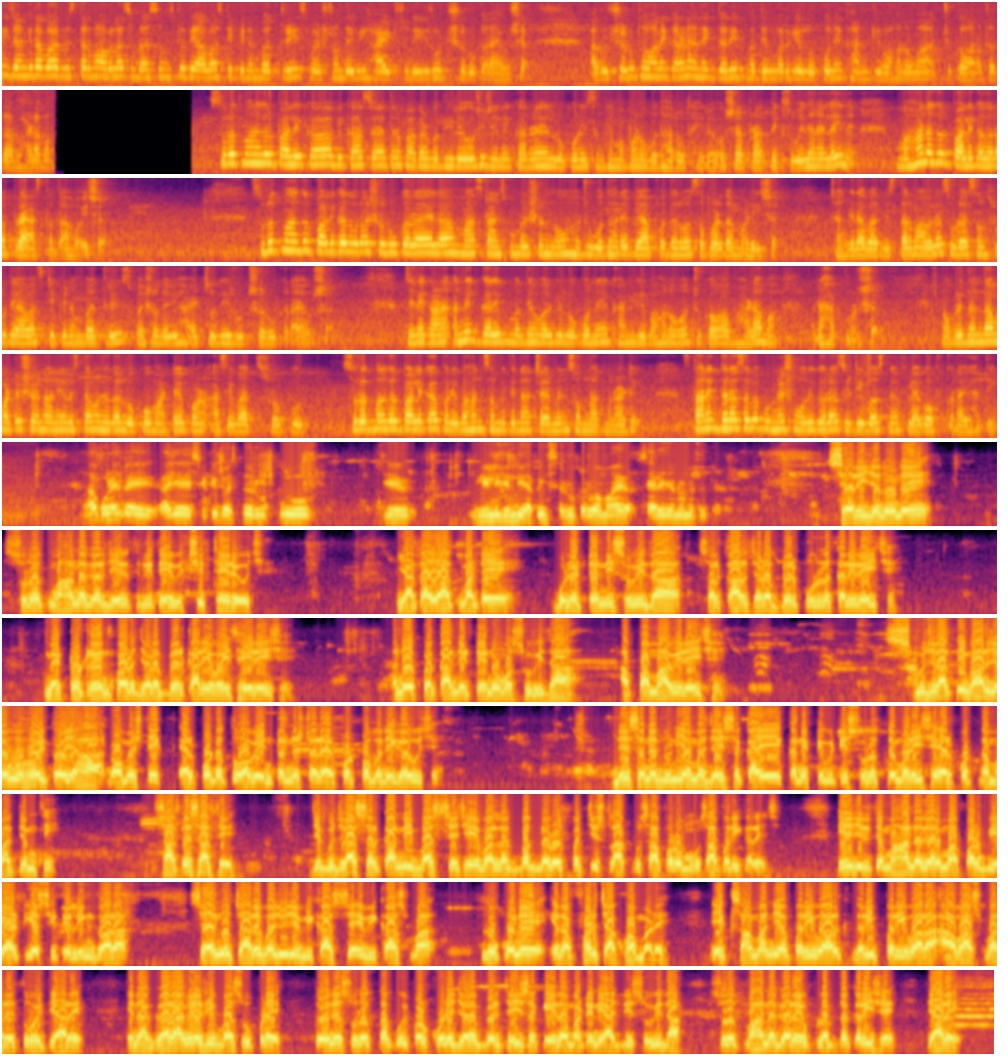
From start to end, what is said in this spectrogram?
ચોકથી જહાંગીરાબાદ વિસ્તારમાં આવેલા સુડા સંસ્કૃતિ આવાસ ટીપી નંબર ત્રીસ વૈષ્ણોદેવી હાઇટ સુધી રૂટ શરૂ કરાયો છે. આ રૂટ શરૂ થવાને કારણે અનેક ગરીબ મધ્યમવર્ગીય લોકોને ખાનગી વાહનોમાં ચૂકવવાના થતા ભાડામાં. સુરત મહાનગરપાલિકા વિકાસ કાર્ય તરફ આગળ વધી રહ્યો છે, જેને કારણે લોકોની સંખ્યામાં પણ વધારો થઈ રહ્યો છે. પ્રાથમિક સુવિધાને લઈને મહાનગરપાલિકા દ્વારા પ્રયાસ થતા હોય છે. સુરત મહાનગરપાલિકા દ્વારા શરૂ કરાયેલા માસ ટ્રાન્સફોર્મેશનનો હજુ વધારે વ્યાપ વધારવા સફળતા મળી છે. જહાંગીરાબાદ વિસ્તારમાં આવેલા સુડા સંસ્કૃતિ આવાસ ટીપી નંબર ત્રીસ વૈષ્ણોદેવી હાઇટ સુધી રૂટ શરૂ કરાયો છે. જેને કારણે અનેક ગરીબ મધ્યમવર્ગીય લોકોને ખાનગી વાહનોમાં ચૂકવવા ભાડામાં રાહત મળશે. નોકરી ધંધા માટે શહેરના અન્ય વિસ્તારમાં જતા લોકો માટે પણ આશીર્વાદ સ્વરૂપ સુરત મહાનગરપાલિકા પરિવહન સમિતિના ચેરમેન સોમનાથ મરાઠી, સ્થાનિક ધારાસભ્ય પુણ્યેશ મોદી દ્વારા સિટી બસને ફ્લેગ ઓફ કરાઈ હતી. હા, પુણેશભાઈ, આજે સિટી બસનું રૂટનું જે લીલી ઝંડી આપીને શરૂ કરવામાં આવ્યો, શહેરીજનોને શું કહેવાય? શહેરીજનોને સુરત મહાનગર જે રીતે વિકસિત થઈ રહ્યું છે, યાતાયાત માટે બુલેટ ટ્રેનની સુવિધા સરકાર ઝડપભેર પૂર્ણ કરી રહી છે, મેટ્રો ટ્રેન પણ ઝડપભેર કાર્યવાહી થઈ રહી છે, અનેક પ્રકારની ટ્રેનોમાં સુવિધા આપવામાં આવી રહી છે. ગુજરાતની બહાર જવું હોય તો યહાં ડોમેસ્ટિક એરપોર્ટ હતું, હવે ઇન્ટરનેશનલ એરપોર્ટ પણ બની ગયું છે. દેશ અને દુનિયામાં જઈ શકાય એ કનેક્ટિવિટી સુરતને મળી છે એરપોર્ટના માધ્યમથી. સાથે સાથે જે ગુજરાત સરકારની બસ છે એમાં લગભગ દરરોજ પચીસ લાખ મુસાફરો મુસાફરી કરે છે. એ જ રીતે મહાનગરમાં પણ બીઆરટીએસ સિટી લિંક દ્વારા શહેરનો ચારે બાજુ જે વિકાસ છે એ વિકાસમાં લોકોને એના ફળ ચાખવા મળે. એક સામાન્ય પરિવાર, ગરીબ પરિવાર આવાસમાં રહેતું હોય ત્યારે એના ઘર આંગણેથી બસ ઉપડે તો એને સુરતના કોઈ પણ ખૂણે ઝડપભેર જઈ શકે એના માટેની આજની સુવિધા સુરત મહાનગરે ઉપલબ્ધ કરી છે. ત્યારે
